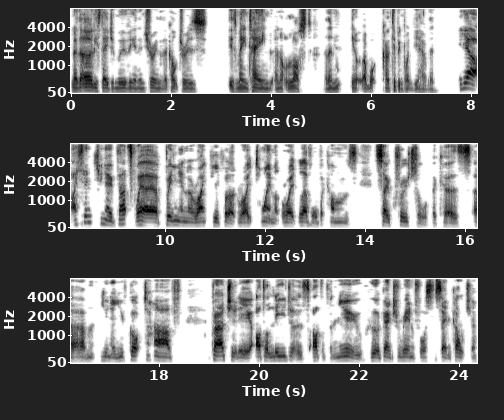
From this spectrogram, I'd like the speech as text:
you know, the early stage of moving and ensuring that the culture is, is maintained and not lost. And then, you know, what kind of tipping point do you have then? Yeah, I think, you know, that's where bringing in the right people at the right time, at the right level becomes so crucial because, um, you know, you've got to have gradually other leaders other than you who are going to reinforce the same culture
